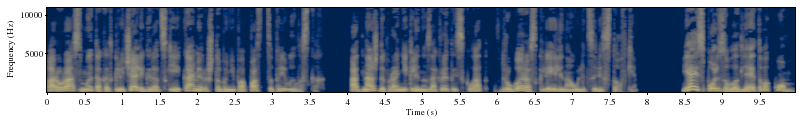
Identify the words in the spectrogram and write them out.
Пару раз мы так отключали городские камеры, чтобы не попасться при вылазках. Однажды проникли на закрытый склад, в другой раз клеили на улице листовки. Я использовала для этого ком,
